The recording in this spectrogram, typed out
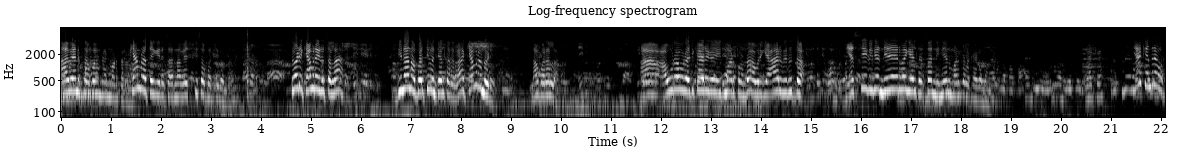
ನಾವೇನಕ್ಕೆ ನಾವು ಕಂಪ್ಲೇಂಟ್ ಮಾಡ್ತಾರೆ ಕ್ಯಾಮ್ರಾ ತೆಗೀರಿ ಸರ್ ನಾವು ಎಷ್ಟು ದಿವಸ ಬರ್ತೀವಂತ ಅಂತ. ನೋಡಿ ಕ್ಯಾಮ್ರಾ ಇರುತ್ತಲ್ಲ? ದಿನ ನಾವು ಬರ್ತೀವಿ ಅಂತ ಹೇಳ್ತಾರಲ್ಲ ಕ್ಯಾಮ್ರಾ ನೋಡಿ. ನಾವು ಬರಲ್ಲ. ಅವ್ರವ್ರ ಅಧಿಕಾರಿಗೆ ಇದು ಮಾಡಿಕೊಂಡು ಅವ್ರಿಗೆ ಯಾರ ವಿರುದ್ಧ ಎಸ್ ಸಿಗಳಿಗೆ ನೇರವಾಗಿ ಹೇಳ್ತಾರೆ, ಸರ್, ನೀನೇನು ಮಾಡ್ಕೊಳಕ್ಕಾಗಲ್ಲ. ಯಾಕೆ? ಯಾಕೆಂದ್ರೆ ಅವರು,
